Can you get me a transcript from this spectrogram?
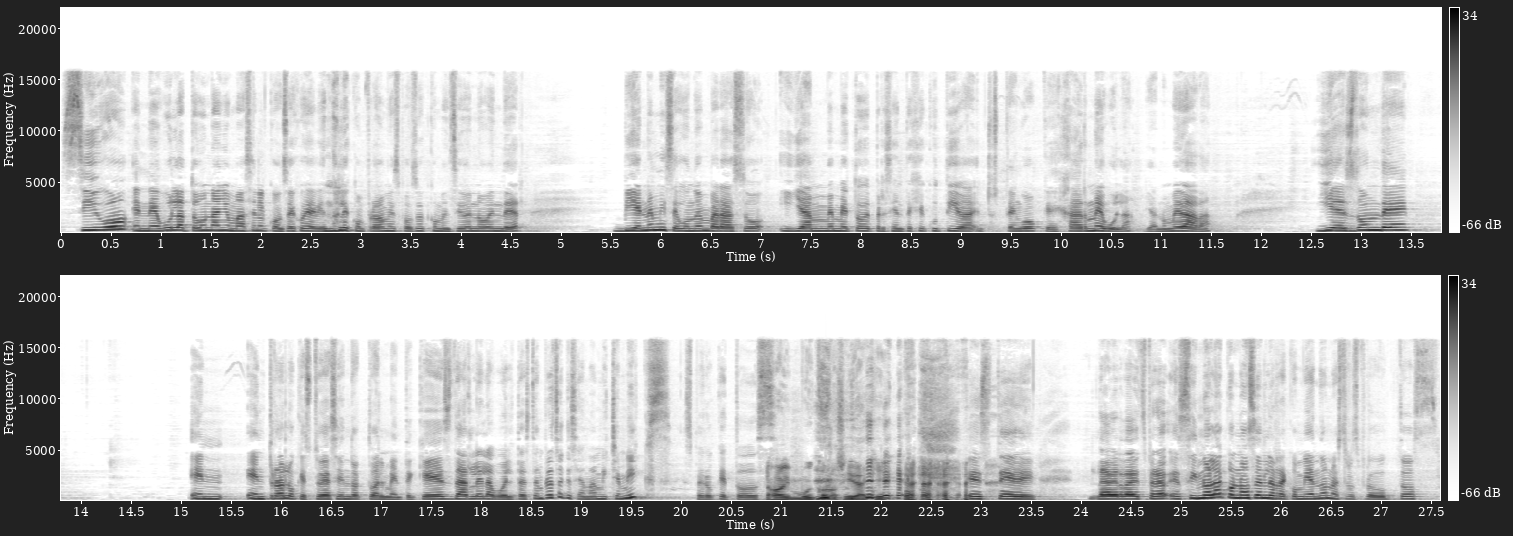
Sigo en Nebula todo un año más en el consejo y habiéndole comprado a mi esposo convencido de no vender. Viene mi segundo embarazo y ya me meto de presidente ejecutiva, entonces tengo que dejar Nebula, ya no me daba. Y es donde entro a lo que estoy haciendo actualmente, que es darle la vuelta a esta empresa que se llama Michemix. Espero que todos... Ay, muy conocida aquí. este, la verdad, espero, eh, si no la conocen, les recomiendo nuestros productos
